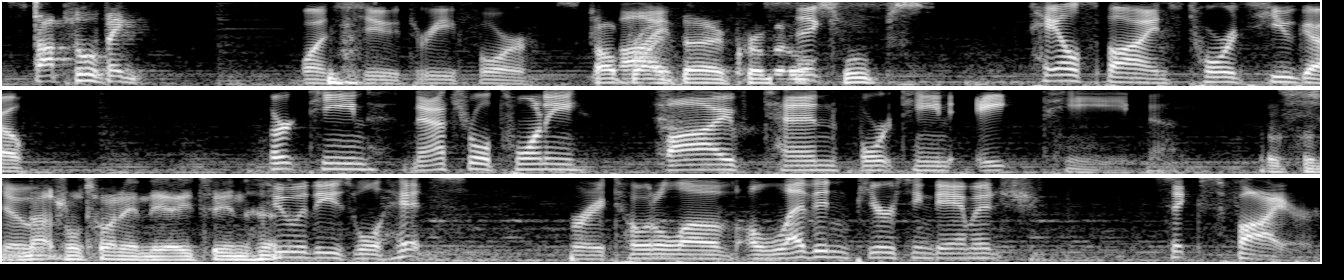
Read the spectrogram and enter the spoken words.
Stop swooping. One, two, three, four. Stop Five, right there, criminal six. swoops. Tail spines towards Hugo. 13, natural 20, 5, 10, 14, 18. That's a So- natural twenty in the eighteen. Hit. Two of these will hit for a total of 11 piercing damage, 6 fire.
